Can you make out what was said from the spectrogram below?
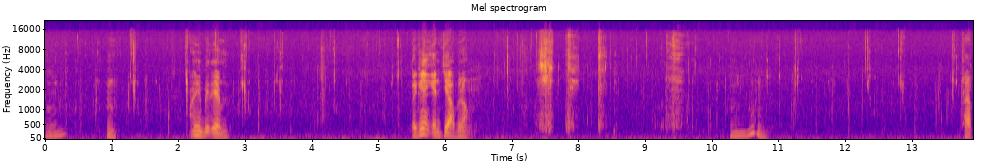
อืมอืมอันนี้เป็นเอ็ม เป็นแค่เอ็นเจียวพี่น้องครับ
